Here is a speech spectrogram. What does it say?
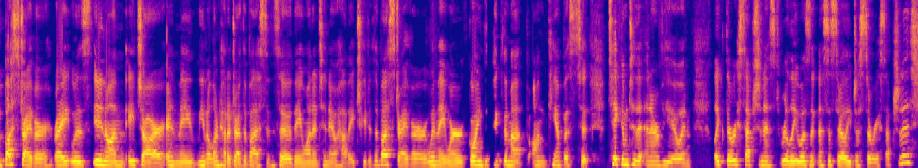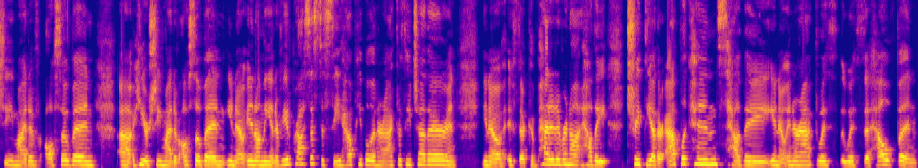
the bus driver, right, was in on HR and they, you know, learned how to drive the bus, and so they wanted to know how they treated the bus driver when they were going to pick them up on campus to take them to the interview. And like the receptionist really wasn't necessarily just a receptionist; she might have also been, uh, he or she might have also been, you know, in on the interview process to see how people interact with each other and you know if they're competitive or not how they treat the other applicants how they you know interact with with the help. And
